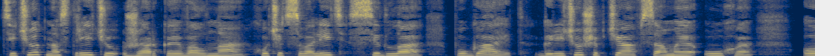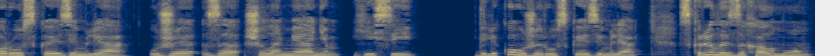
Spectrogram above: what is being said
Течет навстречу жаркая волна, хочет свалить с седла, пугает, горячо шепча в самое ухо «О, русская земля! Уже за Шеломянем еси. Далеко уже русская земля, скрылась за холмом.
